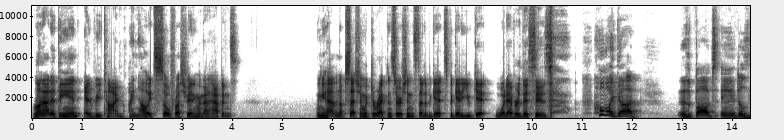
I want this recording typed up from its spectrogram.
Run out at the end every time. I know, it's so frustrating when that happens. When you have an obsession with direct insertion instead of get spaghetti, you get whatever this is. oh my god. This is Bob's Angels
